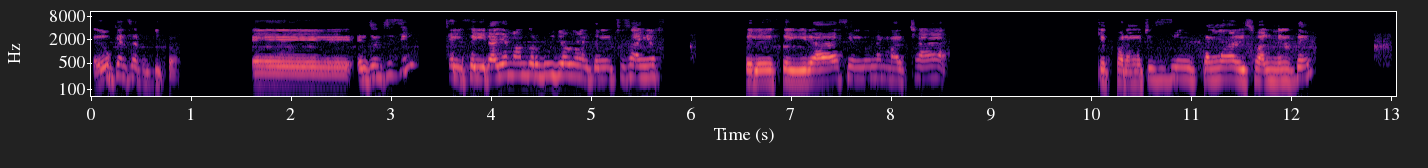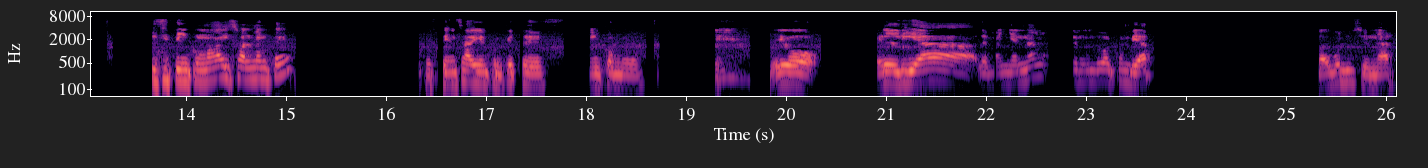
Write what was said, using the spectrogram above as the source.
edúquense un poquito. Eh, entonces sí, se le seguirá llamando orgullo durante muchos años. se le seguirá haciendo una marcha que para muchos es incómoda visualmente. Y si te incomoda visualmente, pues piensa bien por qué te es incómodo. Digo, el día de mañana el mundo va a cambiar, va a evolucionar,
